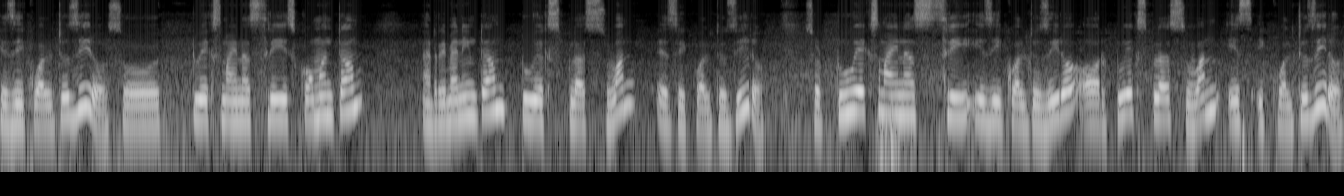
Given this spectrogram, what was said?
is equal to 0 so 2x minus 3 is common term and remaining term 2x plus 1 is equal to 0 so 2x minus 3 is equal to 0 or 2x plus 1 is equal to 0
